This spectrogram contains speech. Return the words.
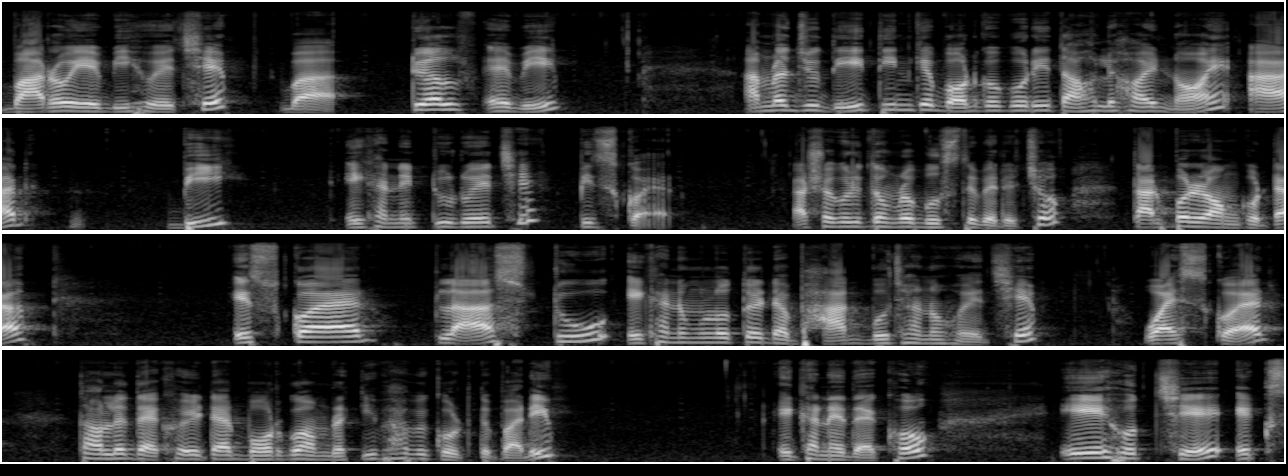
বারো এ বি হয়েছে বা টুয়েলভ এ বি আমরা যদি তিনকে বর্গ করি, তাহলে হয় নয়, আর বি এখানে টু রয়েছে বি স্কোয়ার আশা করি তোমরা বুঝতে পেরেছ। তারপরের অঙ্কটা এ স্কোয়ার প্লাস টু এখানে মূলত এটা ভাগ বোঝানো হয়েছে ওয়াই স্কোয়ার তাহলে দেখো, এটার বর্গ আমরা কীভাবে করতে পারি? এখানে দেখো এ হচ্ছে এক্স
